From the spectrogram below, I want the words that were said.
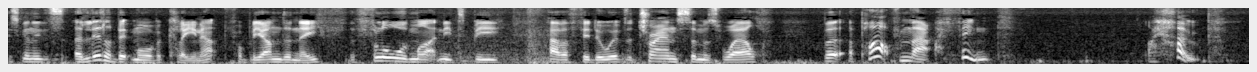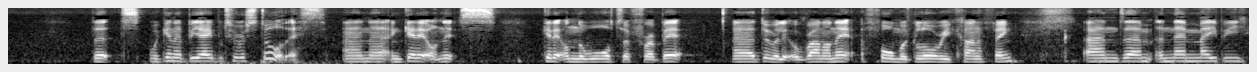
it's going to need a little bit more of a clean up, probably underneath. The floor might need to be have a fiddle with the transom as well. But apart from that, I think, I hope that we're going to be able to restore this and uh, and get it on its get it on the water for a bit. Uh, do a little run on it, a form of glory kind of thing, and um, and then maybe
